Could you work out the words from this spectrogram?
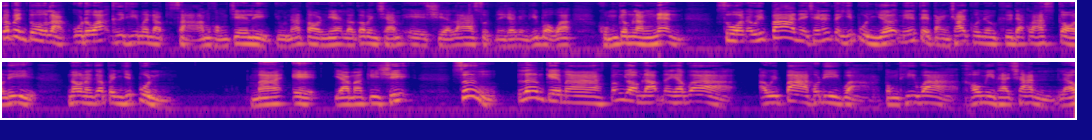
ก็เป็นตัวหลักอุระวะคือทีมอันดับ 3 ของเจลีกอยู่ณตอนนี้แล้วก็เป็นแชมป์เอเชียล่าสุดนะครับอย่างที่บอกว่าขุมกำลังแน่น ส่วนอวิปป้าเนี่ยใช้นักเตะญี่ปุ่นเยอะ มีนักเตะต่างชาติคนเดียวคือดักลาสกอรี่นอกนั้นก็เป็นญี่ปุ่นมาเอะยามากิชิ ซึ่งเริ่มเกมมาต้องยอมรับนะครับว่าอาวิปป้าเขาดีกว่า ตรงที่ว่าเขามีแพชชั่น แล้ว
